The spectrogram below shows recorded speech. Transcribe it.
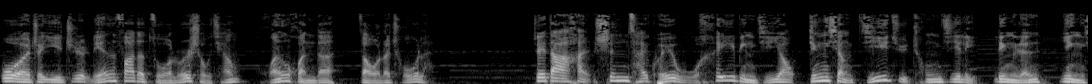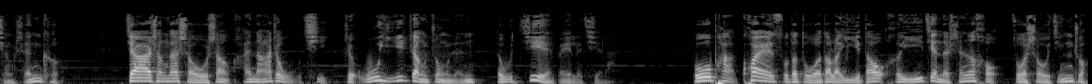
握着一支连发的左轮手枪，缓缓的走了出来。这大汉身材魁梧，黑鬓及腰，形象极具冲击力，令人印象深刻。加上他手上还拿着武器，这无疑让众人都戒备了起来。不怕，快速的躲到了一刀和一剑的身后，做受惊状。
